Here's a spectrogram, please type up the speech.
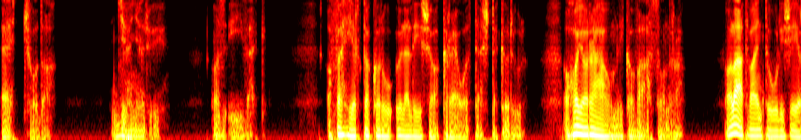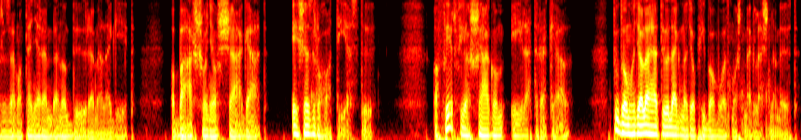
Egy csoda. Gyönyörű. Az ívek. A fehér takaró ölelése a kreol teste körül. A haja ráomlik a vászonra. A látványtól is érzem a tenyeremben a bőre melegét, a bársonyosságát, és ez rohadt ijesztő. A férfiasságom életre kell. Tudom, hogy a lehető legnagyobb hiba volt most meglesnem őt.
